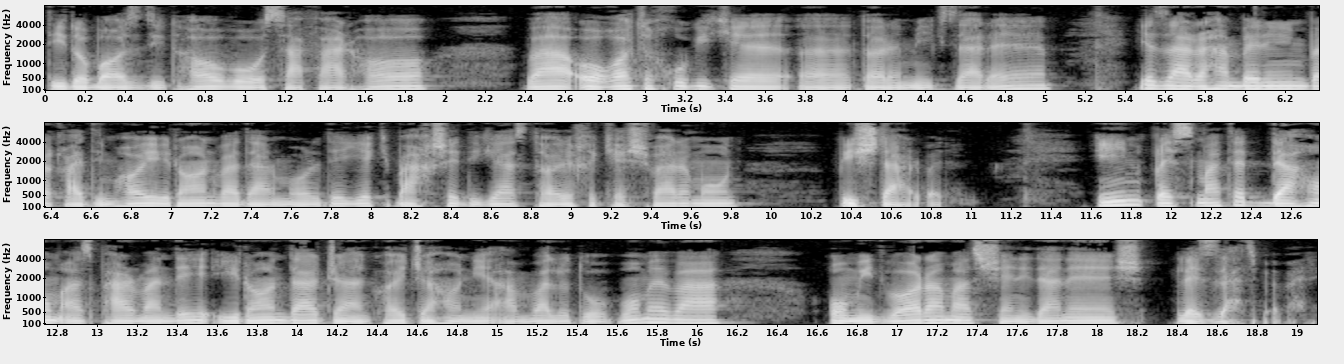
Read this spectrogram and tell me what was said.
دید و بازدیدها و سفرها و اوقات خوبی که داره میگذره یه ذره هم بریم به قدیم های ایران و در مورد یک بخش دیگه از تاریخ کشورمون بیشتر بریم این قسمت دهم از پرونده ایران در جنگ های جهانی اول و دومه و امیدوارم از شنیدنش لذت ببرید.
